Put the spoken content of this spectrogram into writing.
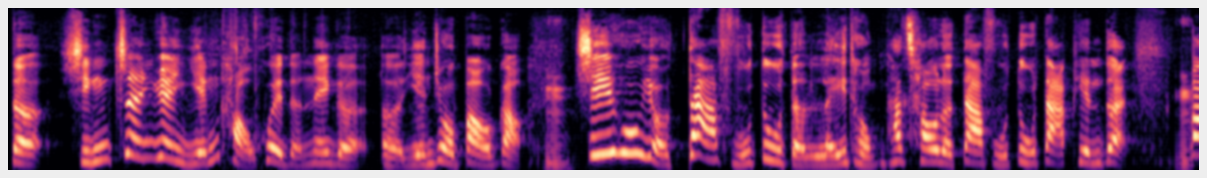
的行政院研考会的那个呃研究报告，嗯，几乎有大幅度的雷同，他抄了大幅度大片段，包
